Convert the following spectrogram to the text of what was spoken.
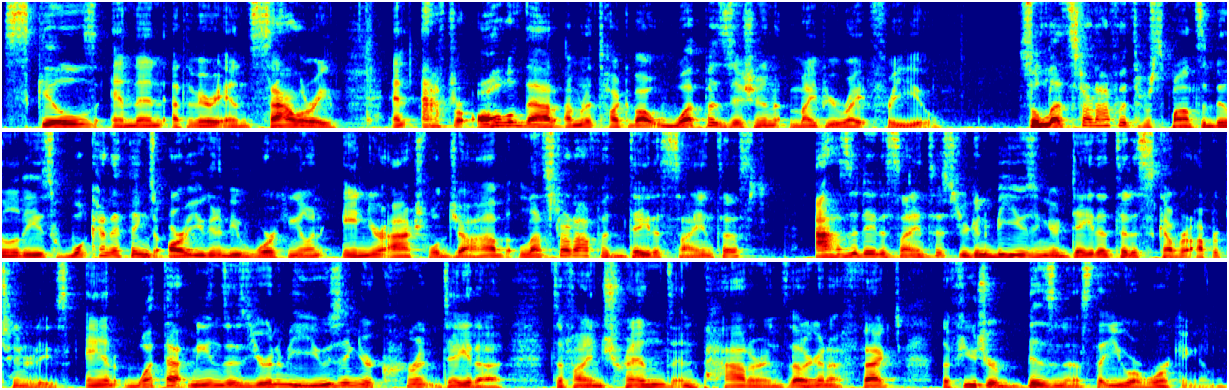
skills, and then at the very end, salary. And after all of that, I'm gonna talk about what position might be right for you. So let's start off with responsibilities. What kind of things are you going to be working on in your actual job? Let's start off with data scientist. As a data scientist, you're going to be using your data to discover opportunities. And what that means is you're going to be using your current data to find trends and patterns that are going to affect the future business that you are working in.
